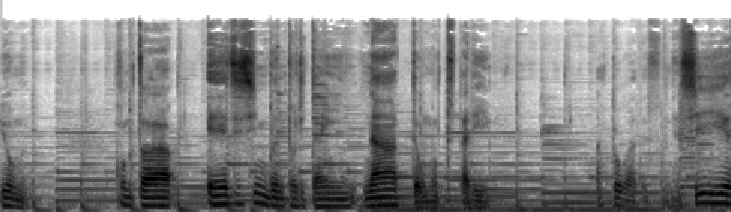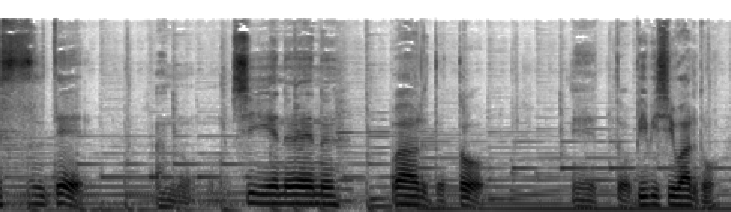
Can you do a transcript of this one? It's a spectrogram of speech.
読む。本当は英字新聞取りたいなって思ってたりあとはですね CS であの CNN ワールドと,、えー、っと BBC ワールド。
